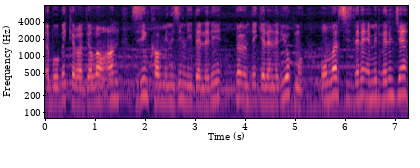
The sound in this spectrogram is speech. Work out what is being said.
Ebu Bekir radıyallahu an sizin kavminizin liderleri ve önde gelenleri yok mu? Onlar sizlere emir verince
